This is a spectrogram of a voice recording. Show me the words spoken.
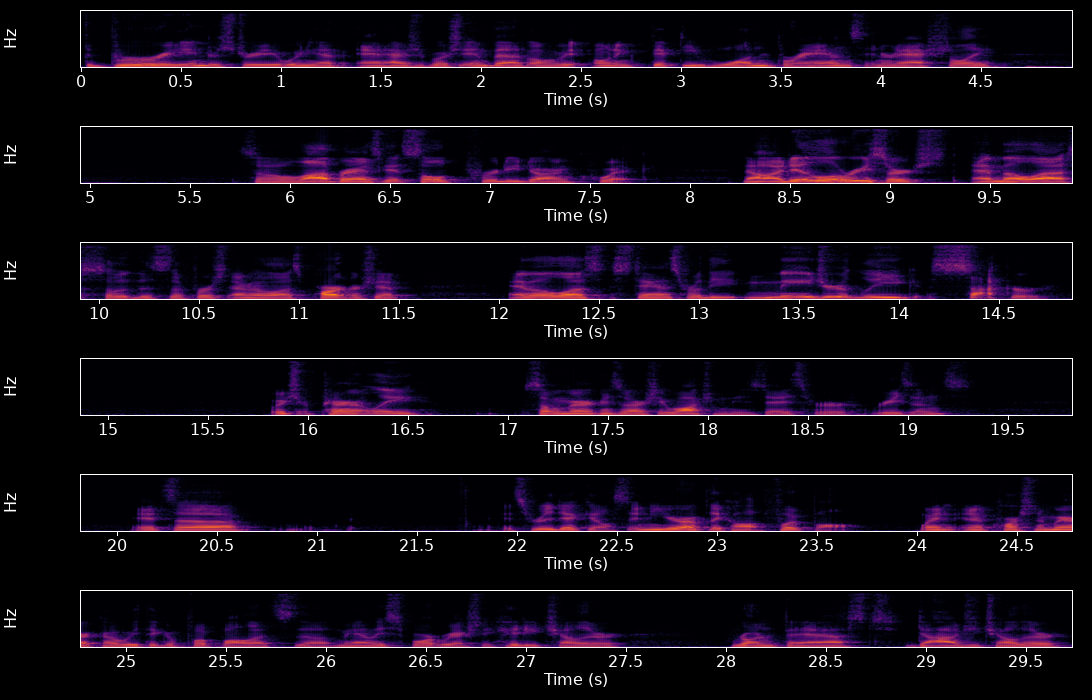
the brewery industry when you have Anheuser-Busch InBev owning 51 brands internationally so a lot of brands get sold pretty darn quick. Now I did a little research. MLS, so this is the first MLS partnership. MLS stands for the Major League Soccer, which apparently some Americans are actually watching these days for reasons. It's a uh, it's ridiculous. In Europe they call it football. When and of course in America we think of football that's the manly sport we actually hit each other, run fast, dodge each other,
